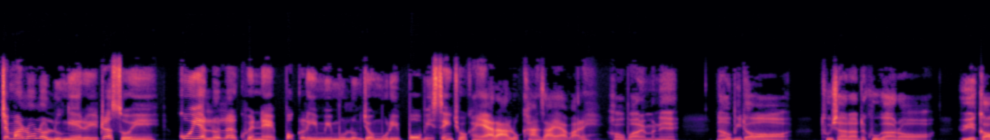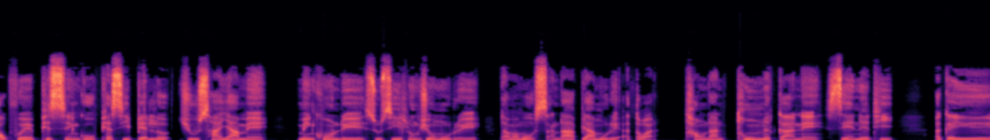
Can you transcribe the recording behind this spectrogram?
ကျမတို့လိုလူငယ်တွေအတွက်ဆိုရင်ကိုယ့်ရဲ့လွတ်လပ်ခွင့်နဲ့ပုတ်ကလေးမိမှုလုံခြုံမှုတွေပို့ပြီးစိန်ချိုခံရတာလို့ခံစားရပါတယ်ဟုတ်ပါတယ်မနှဲနောက်ပြီးတော့ထူးခြားတာတစ်ခုကတော့ရွေးကောက်ပွဲဖြစ်စဉ်ကိုဖျက်ဆီးပစ်လို့ယူဆရမယ်မင်းခွန်းတွေစူစီလုံရှုံမှုတွေဒါမှမဟုတ်စန္ဒပြမှုတွေအတော့ထောင်ဒဏ်ထုံးနှစ်ကနေ10နှစ်ထိအကယ်၍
